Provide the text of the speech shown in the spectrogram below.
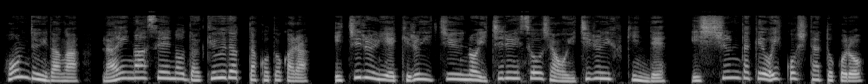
本塁打がライナー製の打球だったことから一塁へ帰塁中の一塁走者を一塁付近で一瞬だけ追い越したところ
